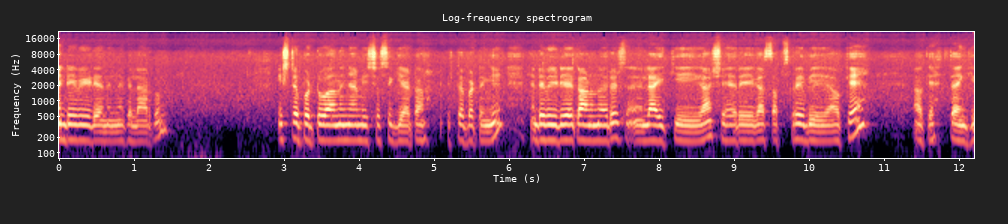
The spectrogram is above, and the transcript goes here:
എന്റെ വീഡിയോ നിങ്ങൾക്ക് എല്ലാവർക്കും ഇഷ്ടപ്പെട്ടു എന്ന് ഞാൻ വിശ്വസിക്കുക കേട്ടോ. ഇഷ്ടപ്പെട്ടെങ്കിൽ എന്റെ വീഡിയോ കാണുന്നവർ ലൈക്ക് ചെയ്യുക ഷെയർ ചെയ്യുക സബ്സ്ക്രൈബ് ചെയ്യുക. ഓക്കെ? ഓക്കെ. താങ്ക്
